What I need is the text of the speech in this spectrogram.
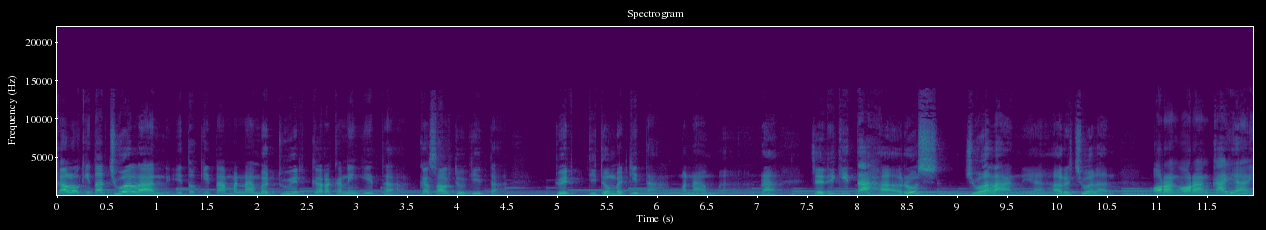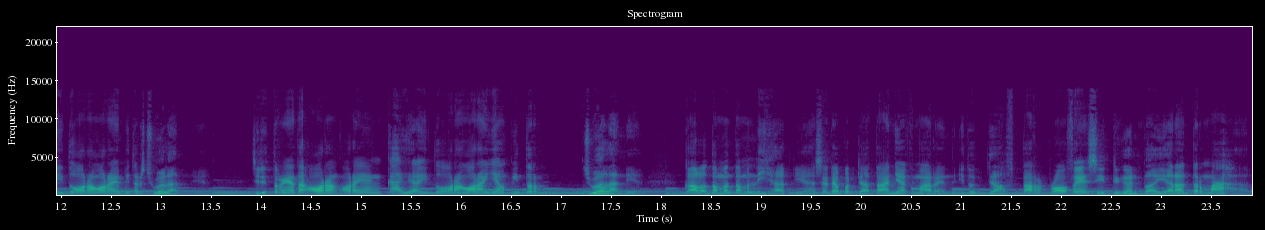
kalau kita jualan itu kita menambah duit ke rekening kita ke saldo kita duit di dompet kita menambah nah jadi kita harus jualan ya, harus jualan. Orang-orang kaya itu orang-orang yang pintar jualan ya. Jadi ternyata orang-orang yang kaya itu orang-orang yang pintar jualan ya. Kalau teman-teman lihat ya, saya dapat datanya kemarin, itu daftar profesi dengan bayaran termahal.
